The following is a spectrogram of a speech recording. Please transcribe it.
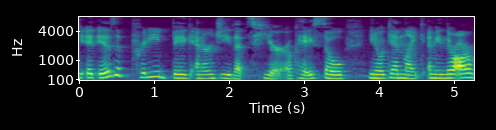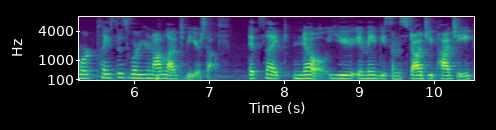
it is a pretty big energy that's here. Okay. So, you know, again, like, I mean, there are workplaces where you're not allowed to be yourself. It's like, no, you, it may be some stodgy podgy,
